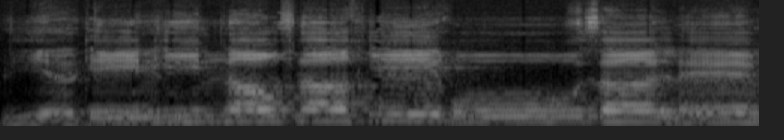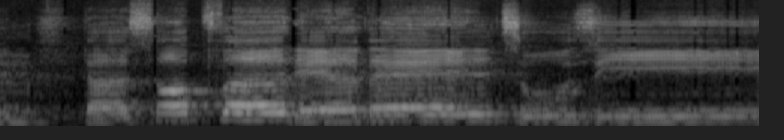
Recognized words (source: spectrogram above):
Wir gehen hinauf nach Jerusalem, das Opfer der Welt zu sehen,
